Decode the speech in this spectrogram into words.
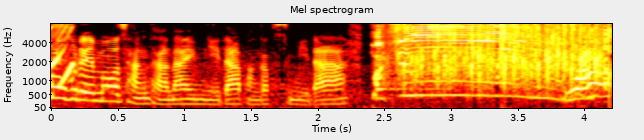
프로그래머 장다나입니다. 반갑습니다. 박수 와!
